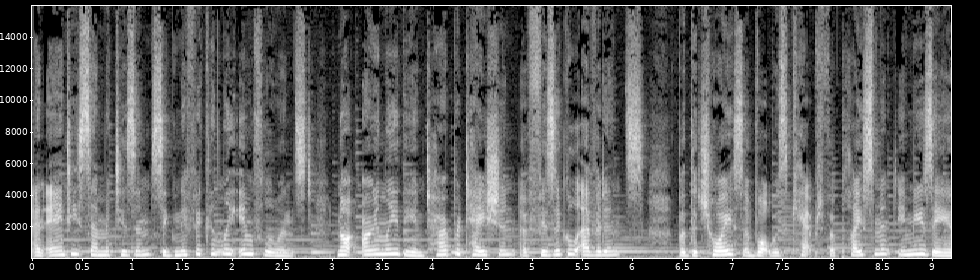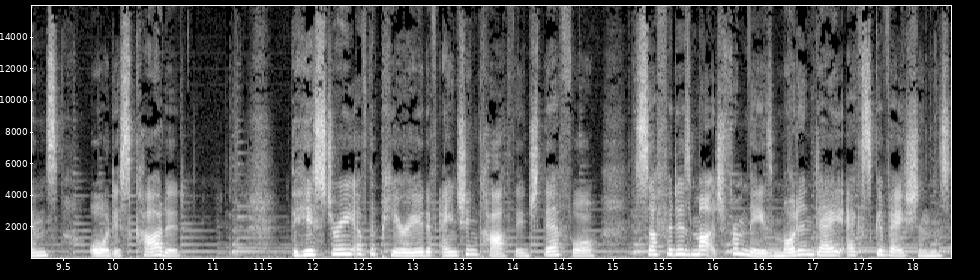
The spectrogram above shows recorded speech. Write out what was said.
and anti Semitism significantly influenced not only the interpretation of physical evidence, but the choice of what was kept for placement in museums or discarded. The history of the period of ancient Carthage, therefore, suffered as much from these modern day excavations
